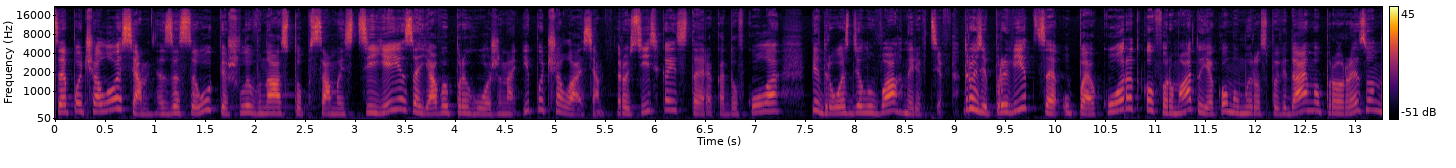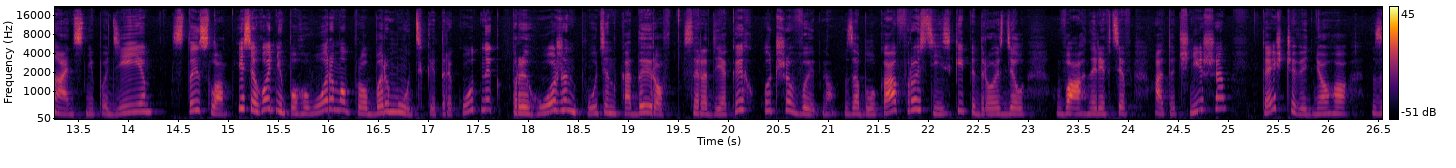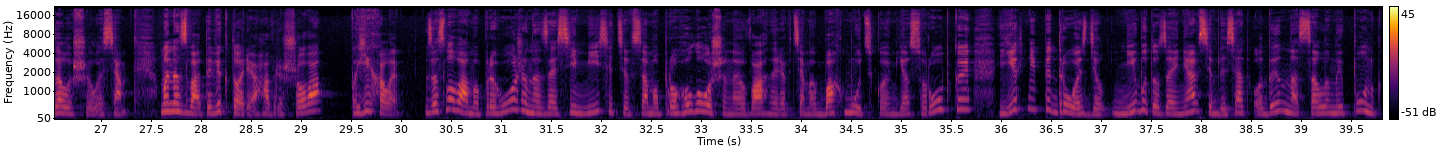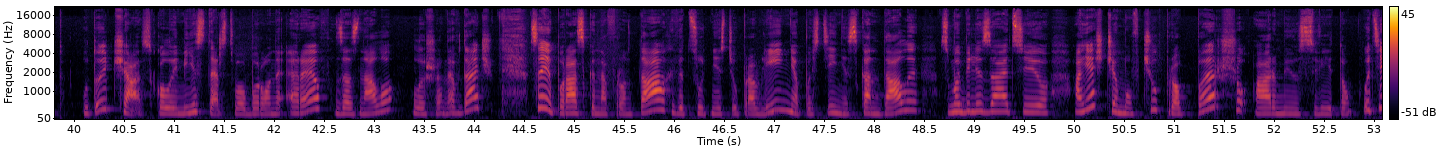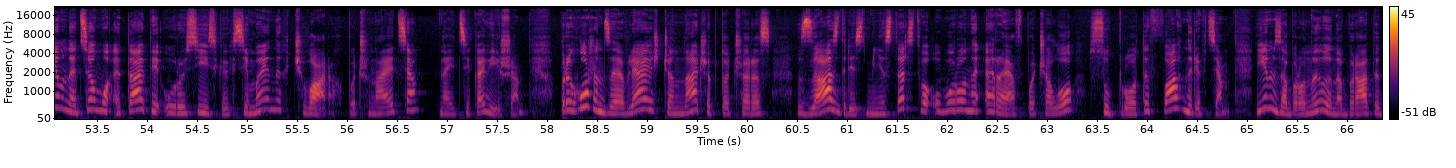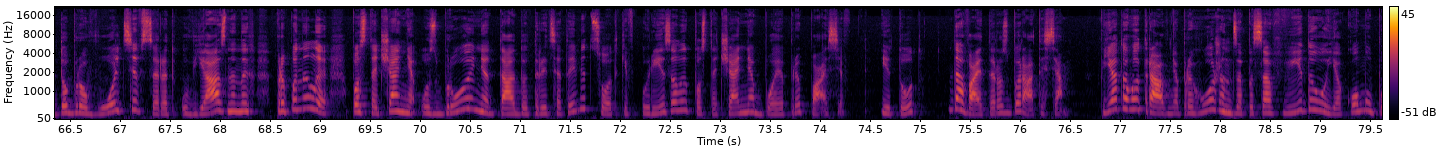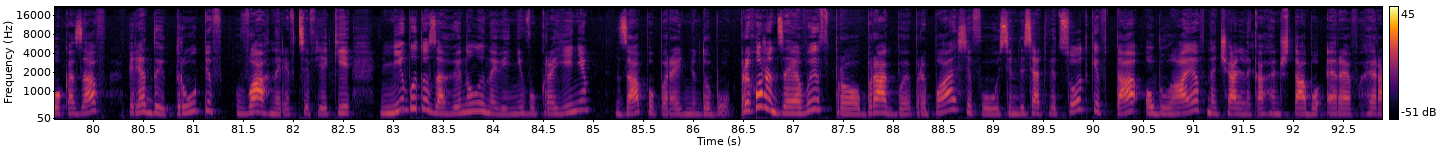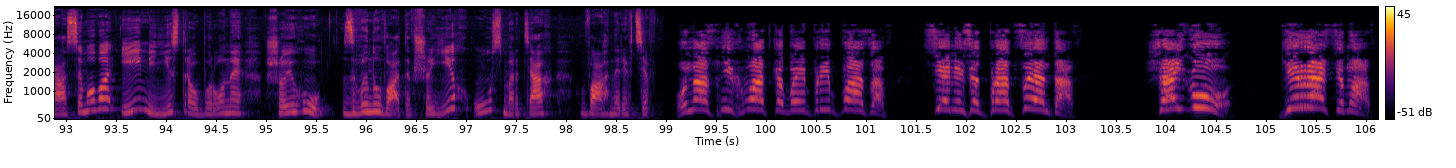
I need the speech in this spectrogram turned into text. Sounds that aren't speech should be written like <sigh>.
все почалося. ЗСУ пішли в наступ. Саме з цієї заяви Пригожина і почалася російська істерика довкола підрозділу вагнерівців. Друзі, привіт! Це УП коротко, формат, у якому ми розповідаємо про резонансні події. Стисло. І сьогодні поговоримо про бермудський трикутник Пригожин Путін Кадиров, серед яких очевидно заблукав російський підрозділ вагнерівців, а точніше. Те, що від нього залишилося. Мене звати Вікторія Гаврюшова. Поїхали! За словами Пригожина, за сім місяців самопроголошеної вагнерівцями Бахмутської м'ясорубки їхній підрозділ нібито зайняв 71 населений пункт. У той час, коли Міністерство оборони РФ зазнало лише невдач, це і поразки на фронтах, відсутність управління, постійні скандали з мобілізацією. А я ще мовчу про першу армію світу. Утім, на цьому етапі у російських сімейних чварах починається найцікавіше. Пригожин заявляє, що, начебто, через заздрість Міністерство оборони РФ почало супротив вагнерівцям. Їм заборонили набирати добровольців серед ув'язнених, припинили постачання озброєння та до 30% урізали постачання боєприпасів. І тут давайте розбиратися. 5 травня Пригожин записав відео, якому показав ряди трупів вагнерівців, які нібито загинули на війні в Україні за попередню добу. Пригожин заявив про брак боєприпасів у 70% та облаяв начальника генштабу РФ Герасимова і міністра оборони Шойгу, звинувативши їх у смертях вагнерівців. У нас нехватка боеприпасов! 70%! Шойгу! Герасимов!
